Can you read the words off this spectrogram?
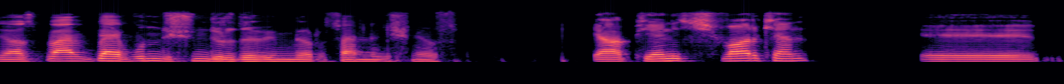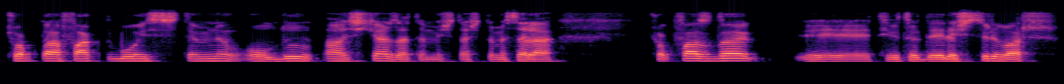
Biraz ben, ben bunu düşündürdü bilmiyorum. Sen ne düşünüyorsun? Ya Pjanic varken eee, çok daha farklı bir oyun sisteminin olduğu aşikar zaten Beşiktaş'ta. Mesela çok fazla eee, Twitter'da eleştiri var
